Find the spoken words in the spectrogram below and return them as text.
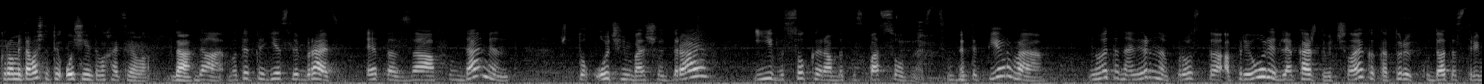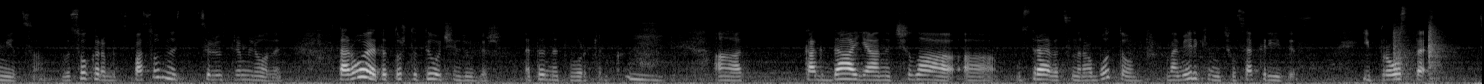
Кроме того, что ты очень этого хотела. Да. Да, вот это если брать это за фундамент, что очень большой драйв и высокая работоспособность. Mm-hmm. Это первое. Но это, наверное, просто априори для каждого человека, который куда-то стремится. Высокая работоспособность, целеустремленность. Второе это то, что ты очень любишь. Это нетворкинг. Mm. Когда я начала а, устраиваться на работу, в Америке начался кризис. И просто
